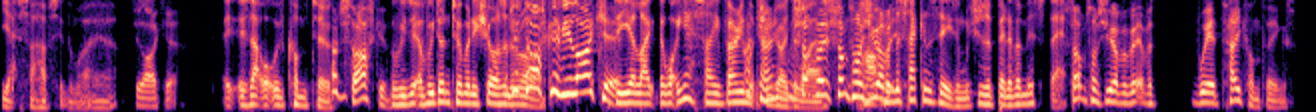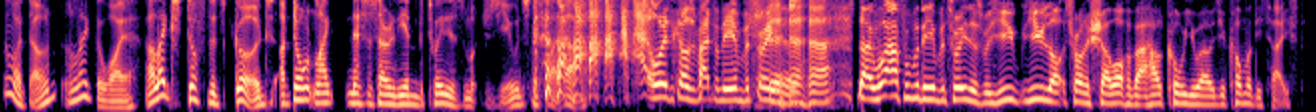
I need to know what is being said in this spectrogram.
Yes, I have seen the Wire. Yeah, Do you like it? is that what we've come to? I'm just asking. Have we, have we done too many shows in I'm just a row? asking if you like it. Do you like the Wire? Yes, I very much Okay. enjoyed the Some- Wire. sometimes you have from a- the second season, which was a bit of a misstep. Sometimes you have a bit of a weird take on things. No, I don't. I like the Wire. I like stuff that's good. I don't like necessarily the in between as much as you and stuff like that. it always comes back to the Inbetweeners. no, what happened with the Inbetweeners was you, you lot trying to show off about how cool you were with your comedy taste.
